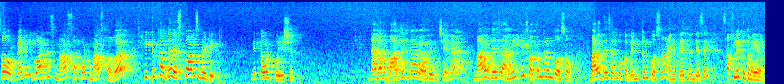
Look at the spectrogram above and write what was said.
so when he got this mass support mass power he took up the responsibility without position దాని ఒక బాధ్యతగా వ్యవహరించైన భారతదేశానికి స్వతంత్రం కోసం భారతదేశానికి ఒక వెలుతురు కోసం ఆయన ప్రయత్నం చేసి సఫలీకృతమయ్యారు.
